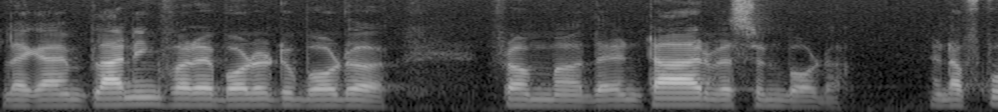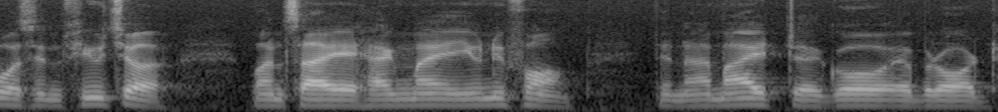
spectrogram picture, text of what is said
Like I am planning for a border to border from uh, the entire western border, and of course in future, once I hang my uniform, then I might uh, go abroad.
